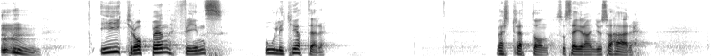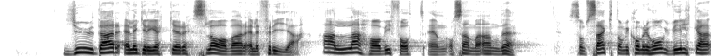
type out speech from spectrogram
I kroppen finns olikheter. Vers 13 så säger han ju så här. Judar eller greker, slavar eller fria. Alla har vi fått en och samma ande. Som sagt, om vi kommer ihåg vilka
